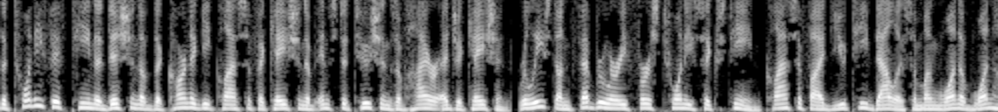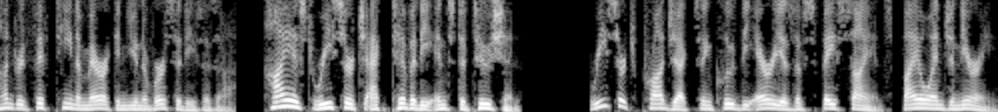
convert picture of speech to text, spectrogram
The 2015 edition of the Carnegie Classification of Institutions of Higher Education, released on February 1, 2016 classified UT Dallas among one of 115 American universities as a highest research activity institution. Research projects include the areas of space science, bioengineering,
